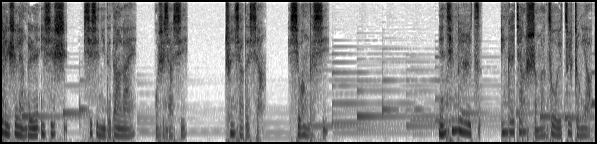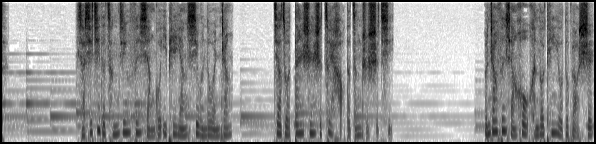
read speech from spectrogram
这里是两个人一些事，谢谢你的到来，我是小溪，春晓的晓，希望的希。年轻的日子应该将什么作为最重要的？小溪记得曾经分享过一篇杨希文的文章，叫做《单身是最好的增值时期》。文章分享后，很多听友都表示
